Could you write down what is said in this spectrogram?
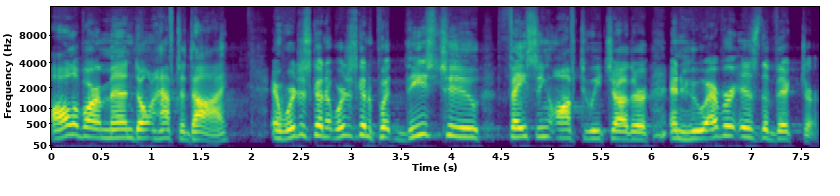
All of our men don't have to die. And we're just to we're just to put these two facing off to each other and whoever is the victor.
